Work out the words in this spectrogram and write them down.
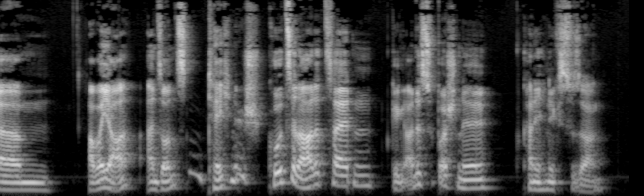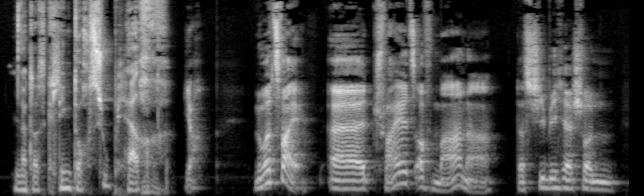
Ähm, aber ja, ansonsten technisch, kurze Ladezeiten, ging alles super schnell, kann ich nichts zu sagen. Na, das klingt doch super. Ja. Nummer zwei, äh, Trials of Mana. Das schiebe ich ja schon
